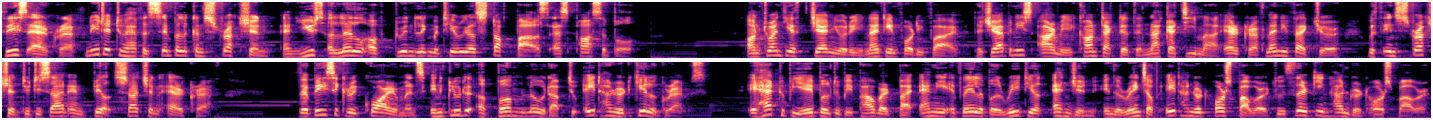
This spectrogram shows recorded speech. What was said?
these aircraft needed to have a simple construction and use a little of dwindling material stockpiles as possible. On 20th January 1945, the Japanese army contacted the Nakajima aircraft manufacturer with instruction to design and build such an aircraft. The basic requirements included a bomb load up to 800 kilograms, it had to be able to be powered by any available radial engine in the range of 800 horsepower to 1300 horsepower.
